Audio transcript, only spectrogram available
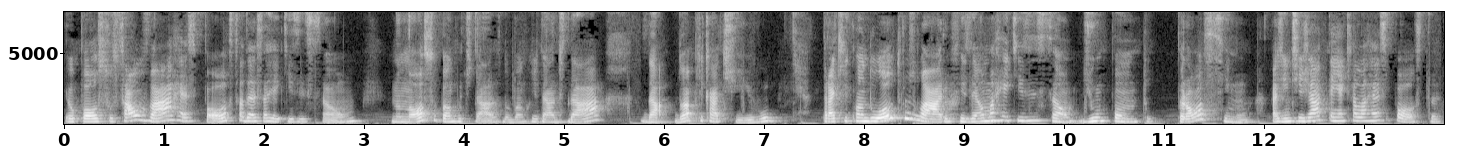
eu posso salvar a resposta dessa requisição no nosso banco de dados, no banco de dados da, da do aplicativo, para que quando outro usuário fizer uma requisição de um ponto próximo, a gente já tem aquela resposta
